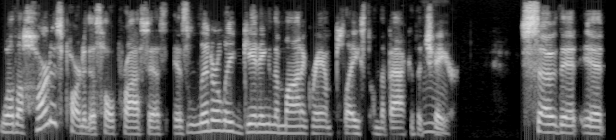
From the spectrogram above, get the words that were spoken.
Well, the hardest part of this whole process is literally getting the monogram placed on the back of the mm. chair so that it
